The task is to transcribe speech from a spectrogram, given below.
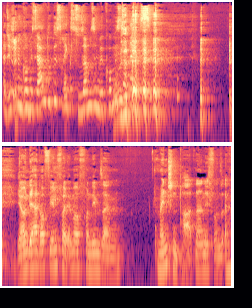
Also ich bin Kommissar und du bist Rex. Zusammen sind wir Kommissar Rex. ja, und der hat auf jeden Fall immer von dem seinem Menschenpartner, nicht von seinem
